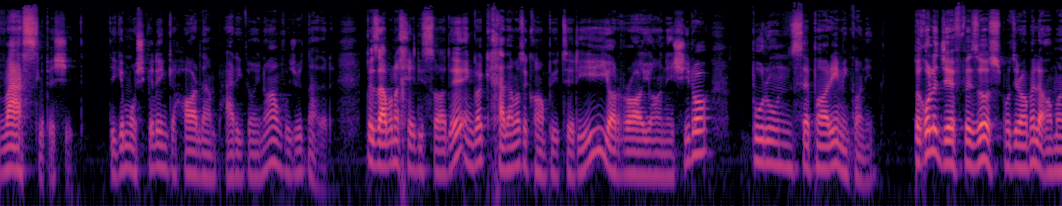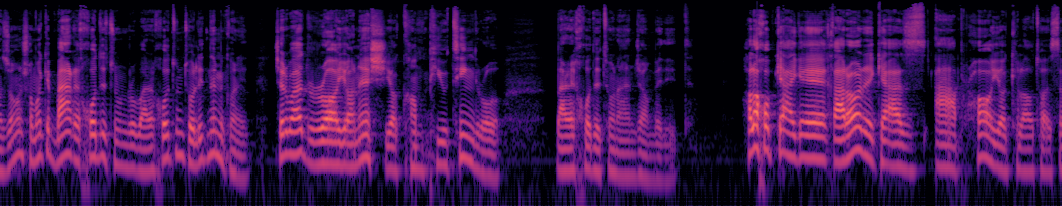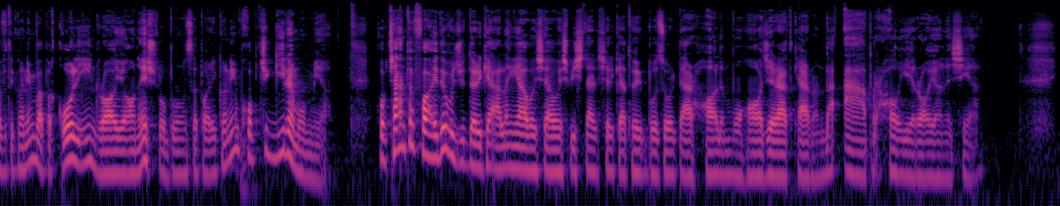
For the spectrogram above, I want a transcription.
وصل بشید. دیگه مشکل اینکه هاردم پرید و اینا هم وجود نداره. به زبان خیلی ساده انگار که خدمات کامپیوتری یا رایانشی رو برون سپاری می‌کنید. به قول جف بزوس مدیر عامل آمازون شما که برق خودتون رو برای خودتون تولید نمی کنید چرا باید رایانش یا computing رو برای خودتون انجام بدید؟ حالا خب که اگه قراره که از ابرها یا cloud ها استفاده کنیم و به قول این رایانش رو برون سپاری کنیم خب چه گیرمون میاد؟ خب چند تا فایده وجود داره که الان یواش یواش بیشتر شرکت های بزرگ در حال مهاجرت کردن به ابرهای رایانشی هن.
